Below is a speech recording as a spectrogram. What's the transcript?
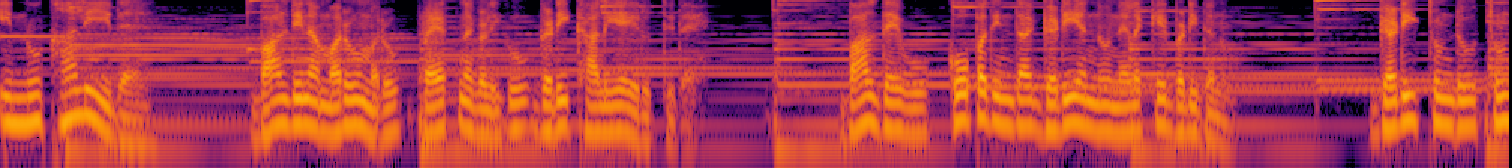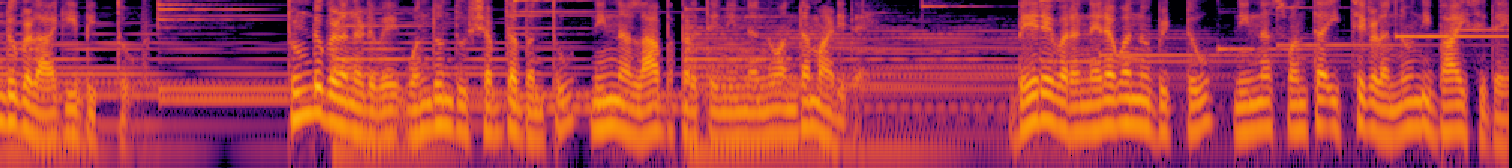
ಇನ್ನೂ ಖಾಲಿ ಇದೆ. ಬಾಲ್ಡಿನ ಮರು ಮರು ಪ್ರಯತ್ನಗಳಿಗೂ ಗಡಿ ಖಾಲಿಯೇ ಇರುತ್ತಿದೆ. ಬಾಲ್ದೇವು ಕೋಪದಿಂದ ಗಡಿಯನ್ನು ನೆಲಕ್ಕೆ ಬಡಿದನು. ಗಡಿ ತುಂಡು ತುಂಡುಗಳಾಗಿ ಬಿತ್ತು. ತುಂಡುಗಳ ನಡುವೆ ಒಂದೊಂದು ಶಬ್ದ ಬಂತು, ನಿನ್ನ ಲಾಭಪರತೆ ನಿನ್ನನ್ನು ಅಂದ ಮಾಡಿದೆ ಬೇರೆಯವರ ನೆರವನ್ನು ಬಿಟ್ಟು ನಿನ್ನ ಸ್ವಂತ ಇಚ್ಛೆಗಳನ್ನು ನಿಭಾಯಿಸಿದೆ.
